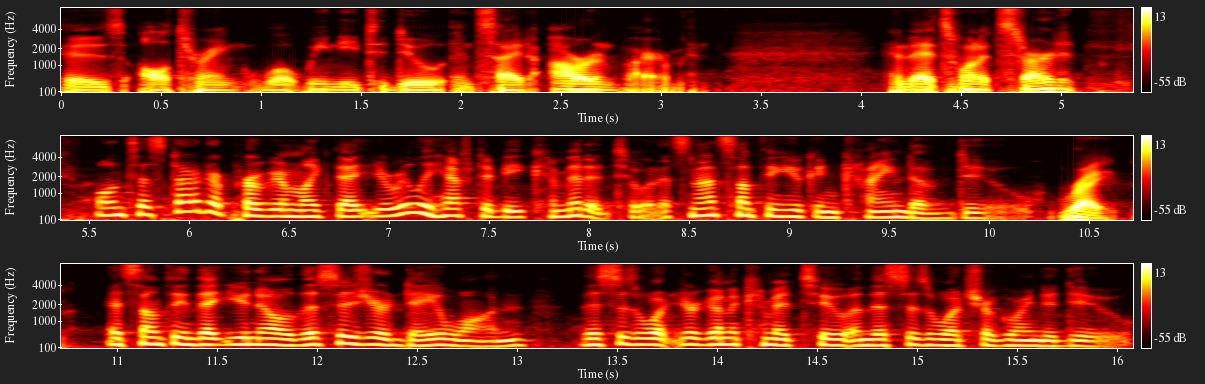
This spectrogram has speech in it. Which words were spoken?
is altering what we need to do inside our environment? And that's when it started. Well, and to start a program like that, you really have to be committed to it. It's not something you can kind of do. Right. It's something that you know this is your day one. This is what you're going to commit to, and this is what you're going to do.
